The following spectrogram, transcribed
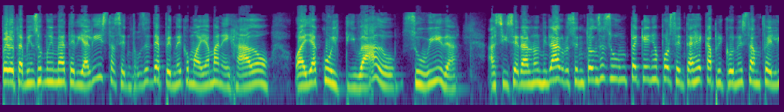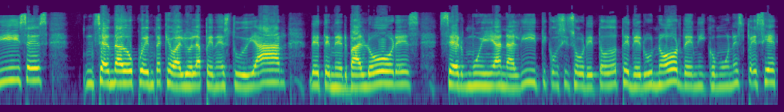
pero también son muy materialistas. Entonces depende cómo haya manejado o haya cultivado su vida así serán los milagros. Entonces, un pequeño porcentaje de Capricornios están felices, se han dado cuenta que valió la pena estudiar, de tener valores, ser muy analíticos y sobre todo tener un orden y como una especie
